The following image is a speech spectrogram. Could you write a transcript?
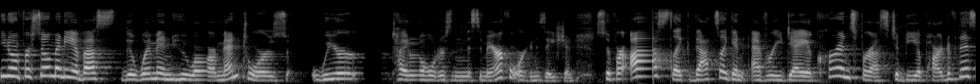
you know, for so many of us, the women who are mentors, we're title holders in the Miss America organization. So for us, like that's like an everyday occurrence for us to be a part of this.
